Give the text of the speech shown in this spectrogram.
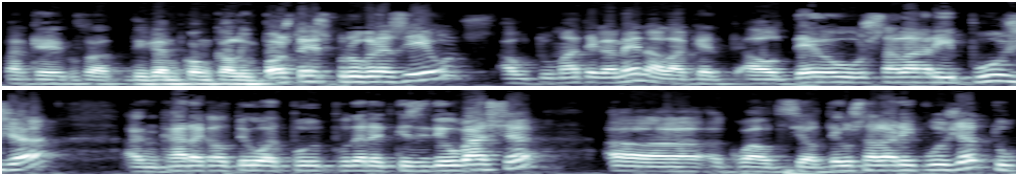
perquè, diguem, com que l'impost és progressiu, automàticament a la que el teu salari puja, encara que el teu poder adquisitiu baixa, eh, qual, si el teu salari puja, tu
